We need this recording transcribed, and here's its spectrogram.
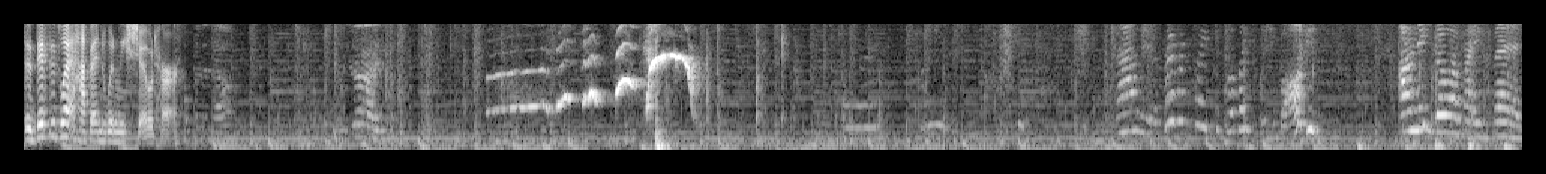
So this is what happened when we showed her. That is the perfect place to put my squishy ball. I'm gonna go on my bed.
